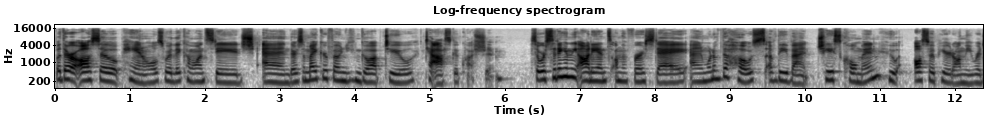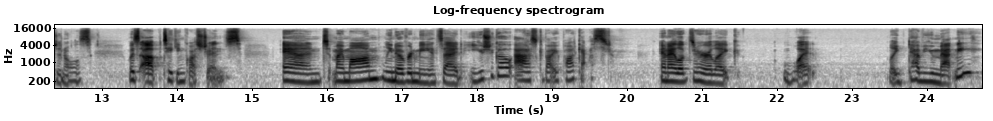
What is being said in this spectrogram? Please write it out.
but there are also panels where they come on stage and there's a microphone you can go up to to ask a question. So we're sitting in the audience on the first day, and one of the hosts of the event, Chase Coleman, who also appeared on the originals, was up taking questions. And my mom leaned over to me and said, You should go ask about your podcast. And I looked at her like, What? Like, have you met me?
